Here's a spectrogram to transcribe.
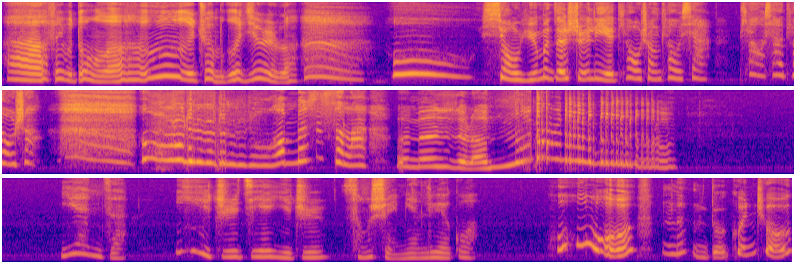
啊，飞不动了，哦，喘不过劲儿了，哦，小鱼们在水里跳上跳下，跳下跳上，啊，闷死了，闷死了。燕子一只接一只从水面掠过，嚯，那么多昆虫，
